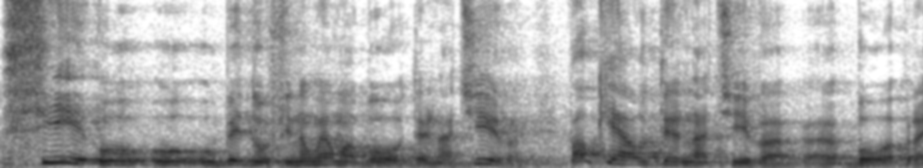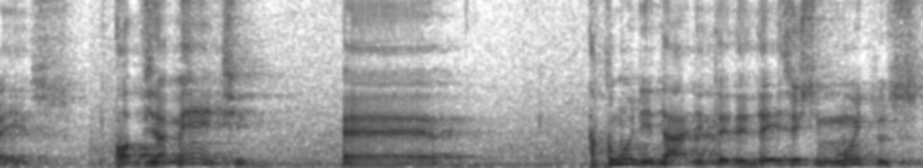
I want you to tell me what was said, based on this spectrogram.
se o, o, o não é uma boa alternativa, qual que é a alternativa uh, boa para isso? Obviamente, é, a comunidade TDD, existem muitos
